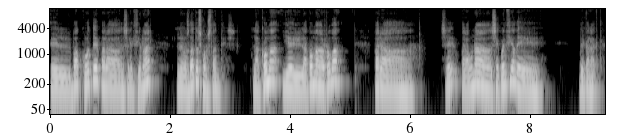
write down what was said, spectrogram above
El backquote para seleccionar los datos constantes. La coma y la coma arroba para, para una secuencia de, de carácter.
